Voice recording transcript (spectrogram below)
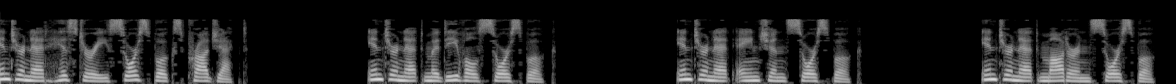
Internet History Sourcebooks Project. Internet Medieval Sourcebook. Internet Ancient Sourcebook. Internet Modern Sourcebook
